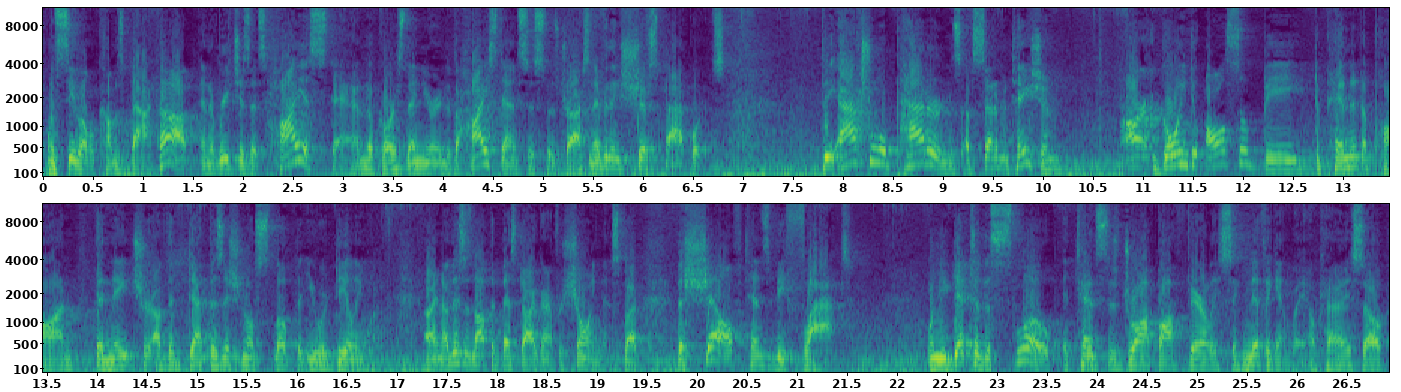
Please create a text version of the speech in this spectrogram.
When sea level comes back up and it reaches its highest stand, of course, then you're into the high stand systems tracts and everything shifts backwards. The actual patterns of sedimentation are going to also be dependent upon the nature of the depositional slope that you were dealing with. All right, now this is not the best diagram for showing this, but the shelf tends to be flat. When you get to the slope, it tends to drop off fairly significantly, okay? So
